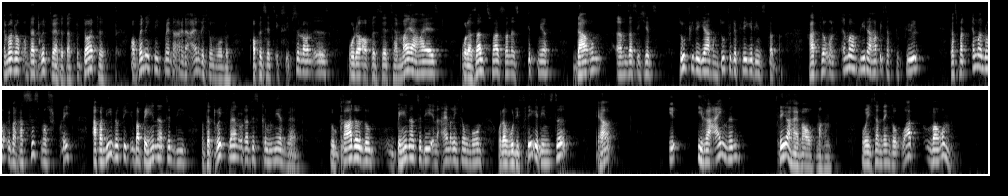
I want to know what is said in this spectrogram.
immer noch unterdrückt werde. Das bedeutet, auch wenn ich nicht mehr in einer Einrichtung wohne, ob es jetzt XY ist oder ob es jetzt Herr Meier heißt oder sonst was, sondern es geht mir darum, ähm, dass ich jetzt so viele Jahre, so viele Pflegedienste hatte und immer wieder habe ich das Gefühl, dass man immer nur über Rassismus spricht, aber nie wirklich über Behinderte, die unterdrückt werden oder diskriminiert werden. So gerade so Behinderte, die in Einrichtungen wohnen oder wo die Pflegedienste, ja, ihre eigenen Pflegeheime aufmachen. Wo ich dann denke, what, warum?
